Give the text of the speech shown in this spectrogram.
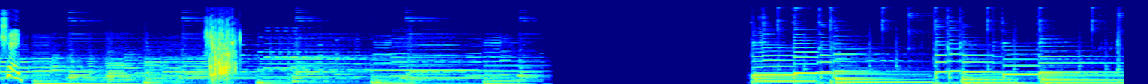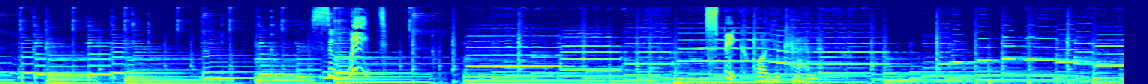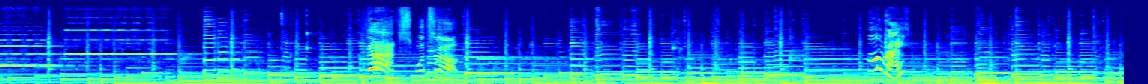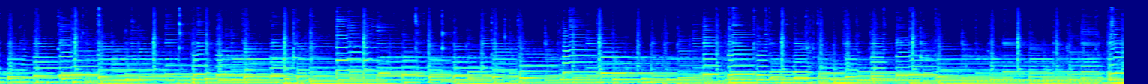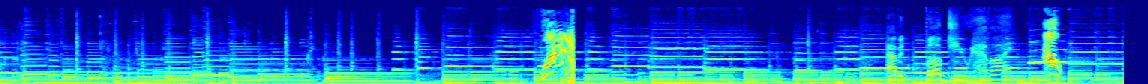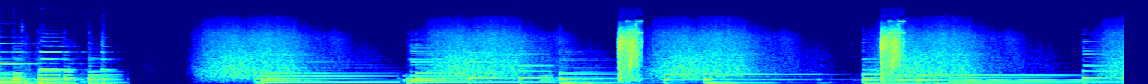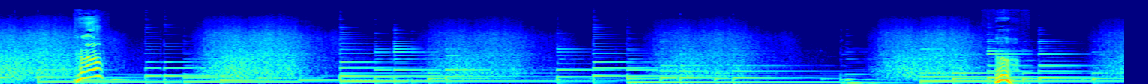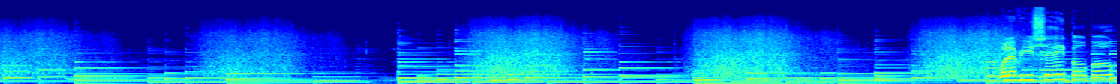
okay. Speak while you can. That's what's up. All right. What? Haven't bugged you, have I? Ow! Huh? Oh. Whatever you say, Bobo.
